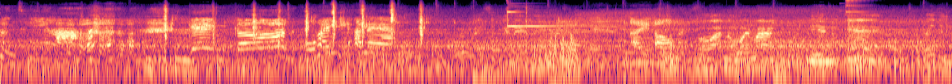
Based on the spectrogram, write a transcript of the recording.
ถึงที่ละเก่งเกินครูให้กี่คะแนนไปสักคะแนนเลยเอ้ยเอามันเพราะว่าน้อยมาก เรียนแค่ไม่ถึง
